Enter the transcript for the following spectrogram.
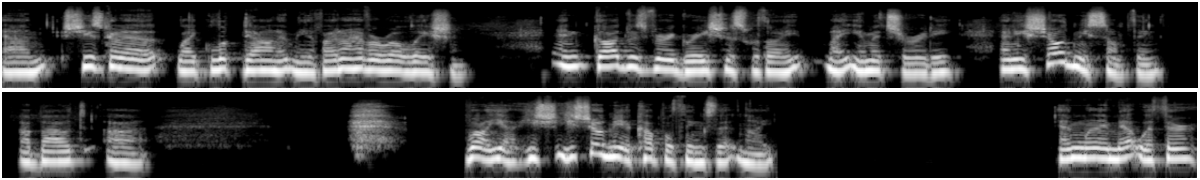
and she's going to like look down at me if I don't have a revelation. And God was very gracious with my, my immaturity, and He showed me something about. Uh, well, yeah, he, he showed me a couple things that night. And when I met with her,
